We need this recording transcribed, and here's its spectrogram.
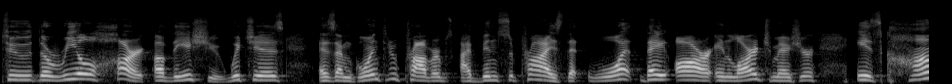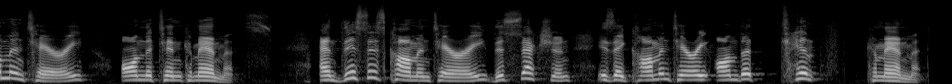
to the real heart of the issue, which is as I'm going through Proverbs, I've been surprised that what they are in large measure is commentary on the Ten Commandments. And this is commentary, this section is a commentary on the 10th commandment.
